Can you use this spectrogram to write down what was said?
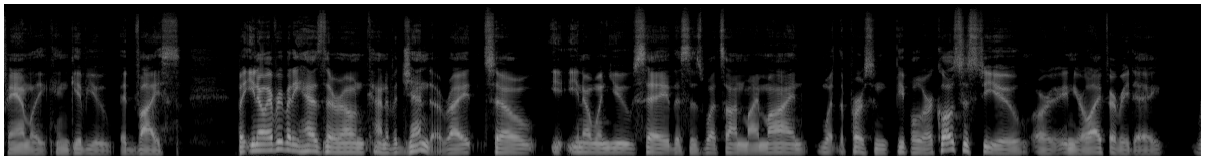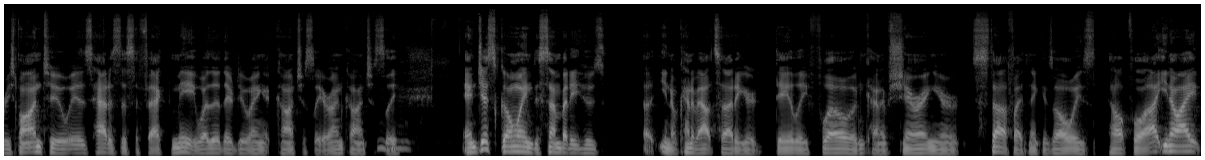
family can give you advice. But, you know, everybody has their own kind of agenda, right? So, you know, when you say, this is what's on my mind, what the person, people who are closest to you or in your life every day respond to is how does this affect me whether they're doing it consciously or unconsciously mm-hmm. and just going to somebody who's uh, you know kind of outside of your daily flow and kind of sharing your stuff i think is always helpful I, you know i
